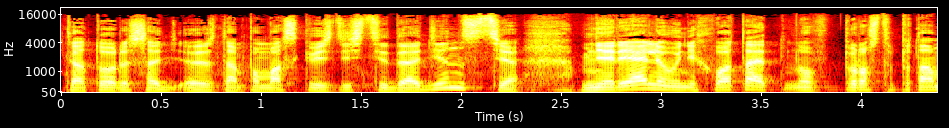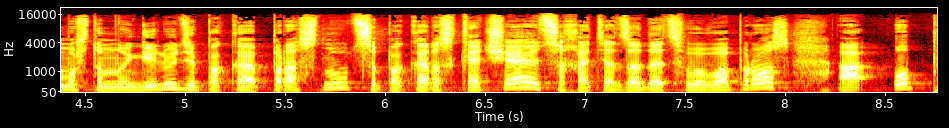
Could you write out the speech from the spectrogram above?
который э, там по Москве с 10 до 11, мне реально его не хватает, ну просто потому, что многие люди пока проснутся, пока раскачаются, хотят задать свой вопрос, а оп,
